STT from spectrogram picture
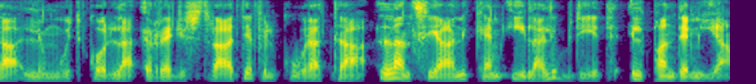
ta' l-imwiet kollha rreġistrati fil-kura ta' l-anzjani kemm ilha li bdiet il-pandemija.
